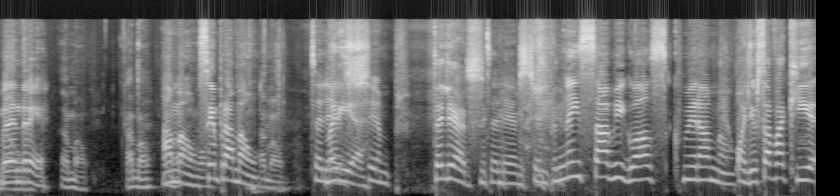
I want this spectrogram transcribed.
André, À mão. À mão. à mão, sempre à mão. À mão. Talheres Maria. sempre. Talheres. Talheres sempre. Nem sabe igual se comer à mão. Olha, eu estava aqui a,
